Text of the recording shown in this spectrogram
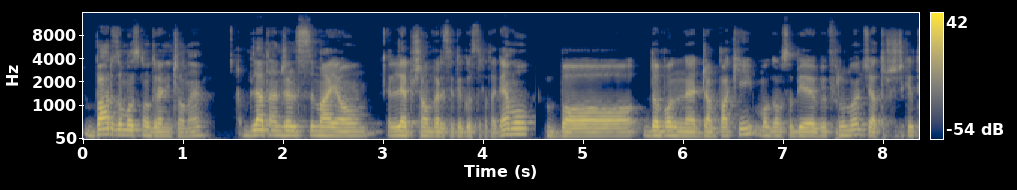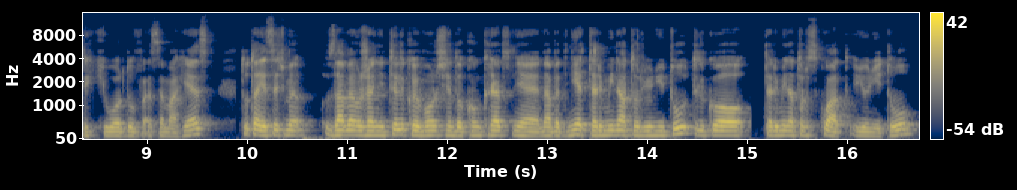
bardzo mocno ograniczone. Blood Angels mają lepszą wersję tego strategemu, bo dowolne jumpaki mogą sobie wyfrunąć, a troszeczkę tych keywordów w SM-ach jest. Tutaj jesteśmy zawężeni tylko i wyłącznie do konkretnie nawet nie Terminator Unitu, tylko Terminator Squad Unitu,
